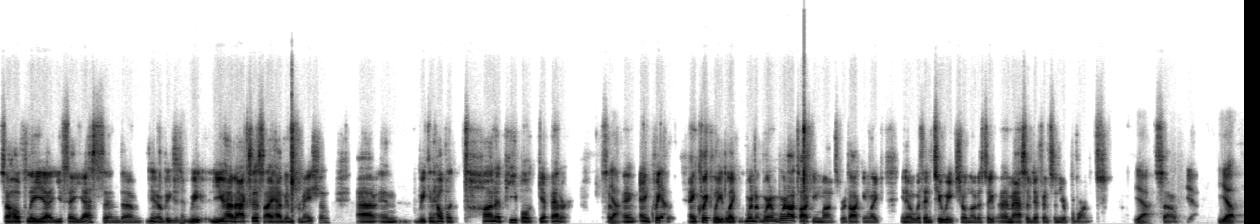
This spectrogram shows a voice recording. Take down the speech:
So hopefully, uh, you say yes, and um, you know, because we you have access, I have information, uh, and we can help a ton of people get better. So yeah. and, and quickly. And quickly, like we're not, we're, we're not talking months. We're talking like you know within two weeks, you'll notice a, a massive difference in your performance. Yeah. So yeah. Yep.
